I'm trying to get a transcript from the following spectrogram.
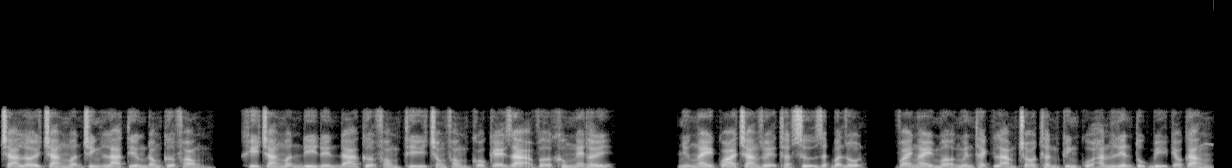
Trả lời Trang Mẫn chính là tiếng đóng cửa phòng, khi Trang Mẫn đi đến đá cửa phòng thì trong phòng có kẻ giả vờ không nghe thấy. Những ngày qua Trang Duệ thật sự rất bận rộn, vài ngày mở nguyên thạch làm cho thần kinh của hắn liên tục bị kéo căng,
